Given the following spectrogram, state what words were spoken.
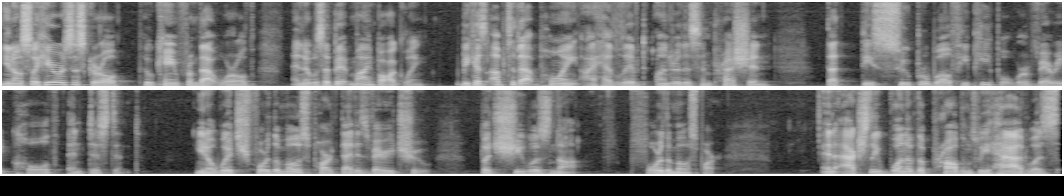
You know, so here was this girl who came from that world, and it was a bit mind boggling because up to that point, I had lived under this impression that these super wealthy people were very cold and distant. You know, which for the most part, that is very true. But she was not, for the most part. And actually, one of the problems we had was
